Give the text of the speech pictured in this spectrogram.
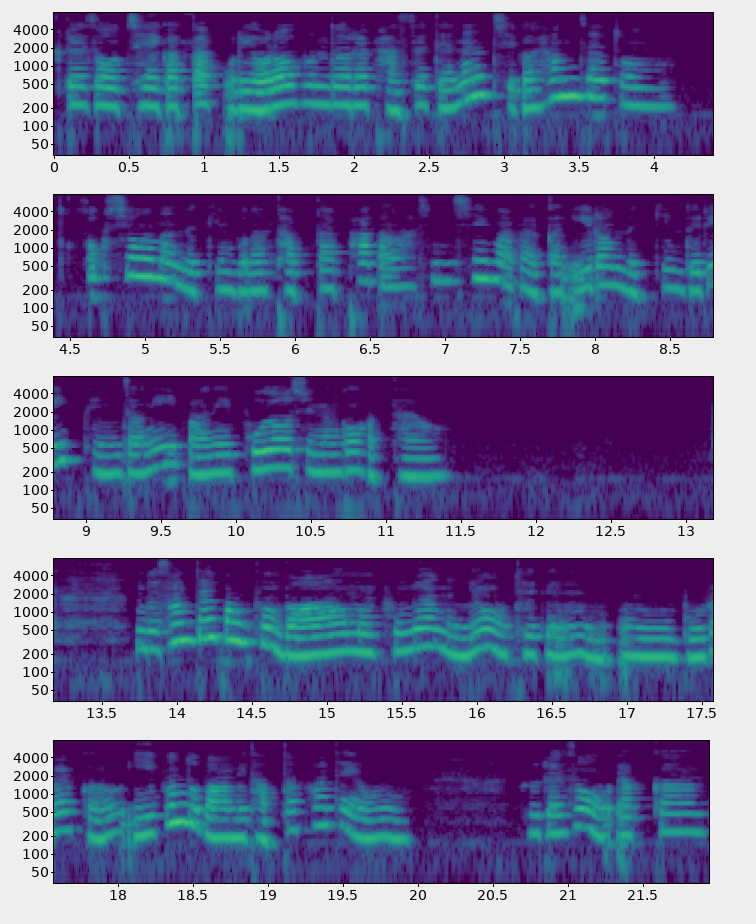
그래서 제가 딱 우리 여러분들을 봤을 때는 지금 현재 좀 속 시원한 느낌보다 답답하다, 심심하다, 약간 이런 느낌들이 굉장히 많이 보여지는 것 같아요. 근데 상대방 분 마음을 보면은요, 되게, 어, 뭐랄까요? 이분도 마음이 답답하대요. 그래서 약간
